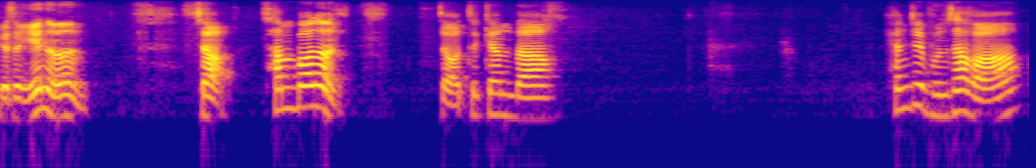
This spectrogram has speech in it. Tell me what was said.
그래서 얘는, 자, 3번은, 자, 어떻게 한다? 현재 분사가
